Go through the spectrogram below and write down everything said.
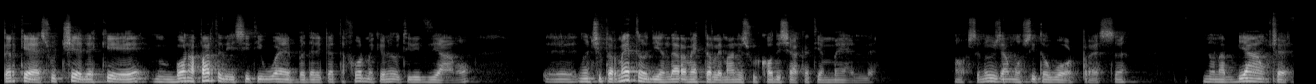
perché succede che buona parte dei siti web, delle piattaforme che noi utilizziamo, eh, non ci permettono di andare a mettere le mani sul codice HTML. No, se noi usiamo un sito WordPress, non abbiamo, cioè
